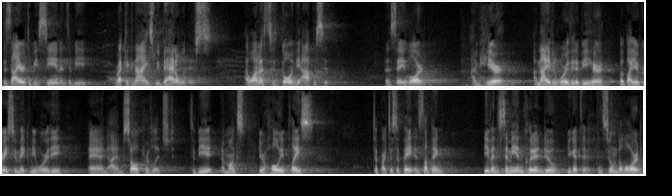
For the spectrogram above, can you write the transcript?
desire to be seen and to be recognized. We battle with this. I want us to go in the opposite and say, Lord, I'm here. I'm not even worthy to be here, but by your grace, you make me worthy, and I am so privileged to be amongst your holy place, to participate in something even Simeon couldn't do. You get to consume the Lord.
